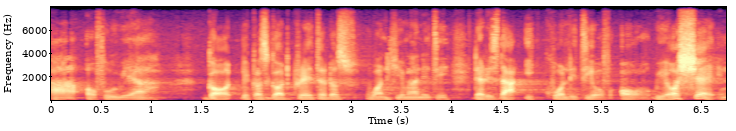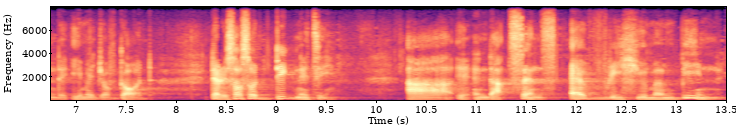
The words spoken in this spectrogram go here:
uh, of who we are. God, because God created us one humanity, there is that equality of all. We all share in the image of God. There is also dignity uh, in that sense. Every human being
